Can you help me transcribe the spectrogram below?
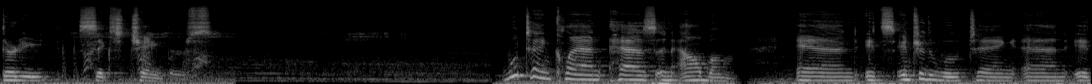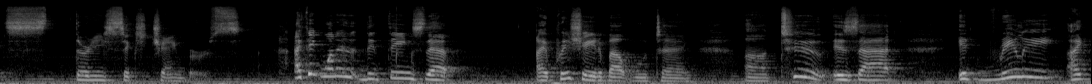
36 chambers. Wu Tang Clan has an album, and it's Enter the Wu Tang, and it's 36 chambers. I think one of the things that I appreciate about Wu Tang, uh, too, is that it really I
